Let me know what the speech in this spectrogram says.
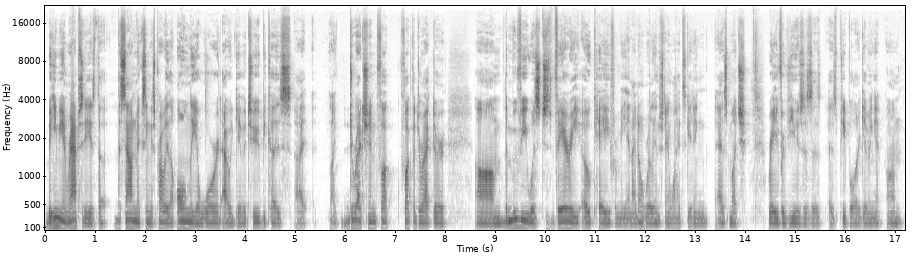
Bohemian Rhapsody is the the sound mixing is probably the only award I would give it to because I like direction. Fuck, fuck the director. Um, the movie was just very okay for me, and I don't really understand why it's getting as much rave reviews as as, as people are giving it. Um,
